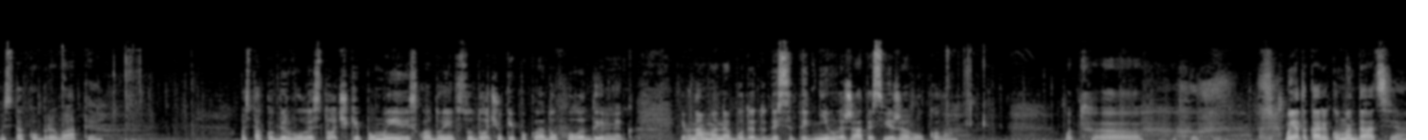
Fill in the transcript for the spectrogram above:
Ось так обривати. Ось так обірву листочки, помию і складу їх в судочок і покладу в холодильник. І вона в мене буде до 10 днів лежати свіжа рукола. От е, моя така рекомендація,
